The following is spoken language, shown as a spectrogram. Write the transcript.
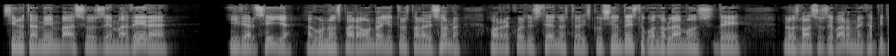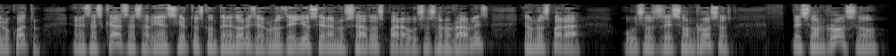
sino también vasos de madera y de arcilla, algunos para honra y otros para deshonra. Ahora recuerde usted nuestra discusión de esto cuando hablamos de los vasos de barro en el capítulo 4. En esas casas habían ciertos contenedores y algunos de ellos eran usados para usos honorables y unos para usos deshonrosos. Deshonroso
